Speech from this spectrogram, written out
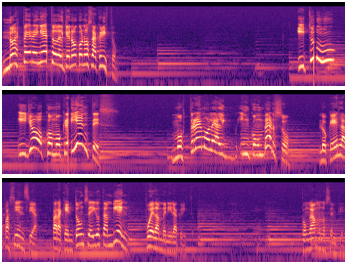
No esperen esto del que no conoce a Cristo. Y tú y yo como creyentes, mostrémosle al inconverso lo que es la paciencia para que entonces ellos también puedan venir a Cristo. Pongámonos en pie.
